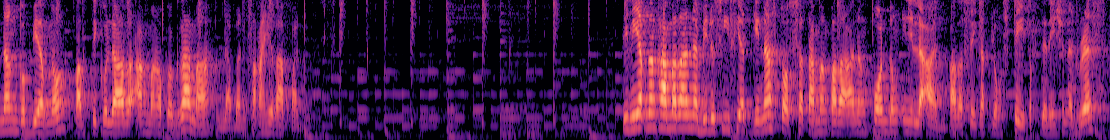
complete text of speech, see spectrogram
ng gobyerno, partikular ang mga programa laban sa kahirapan. Tiniyak ng Kamara na binusisi at ginastos sa tamang paraan ang pondong inilaan para sa ikatlong State of the Nation Address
